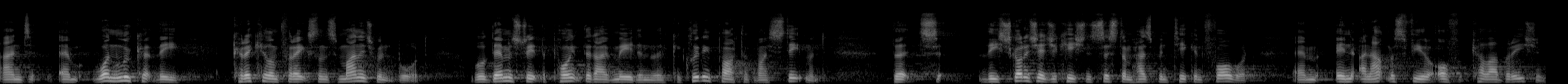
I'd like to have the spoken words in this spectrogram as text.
And um, one look at the Curriculum for Excellence Management Board will demonstrate the point that I've made in the concluding part of my statement that the Scottish education system has been taken forward um, in an atmosphere of collaboration.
